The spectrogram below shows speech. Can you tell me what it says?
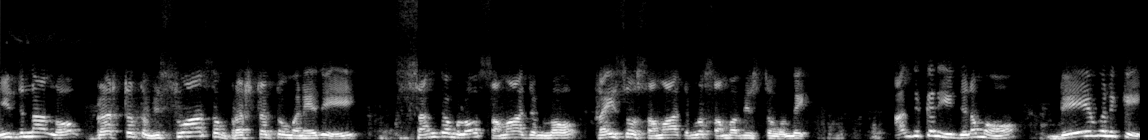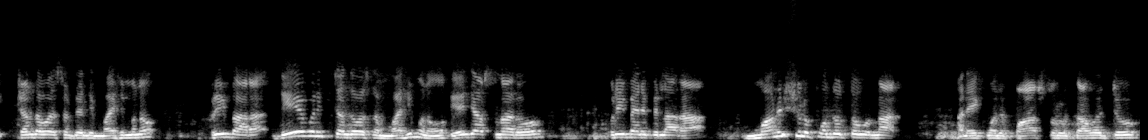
ఈ దినాల్లో భ్రష్టత్వం విశ్వాస భ్రష్టత్వం అనేది సంఘంలో సమాజంలో క్రైస్తవ సమాజంలో సంభవిస్తూ ఉంది. అందుకని ఈ దినము దేవునికి చెందవలసినటువంటి మహిమను ప్రియులారా దేవునికి చెందవలసిన మహిమను ఏం చేస్తున్నారు? ప్రియమైన పిల్లారా మనుషులు పొందుతూ ఉన్నారు. అనేక మంది పాస్టర్లు కావచ్చు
